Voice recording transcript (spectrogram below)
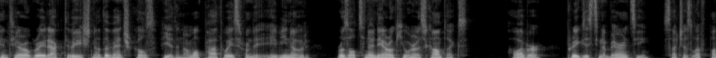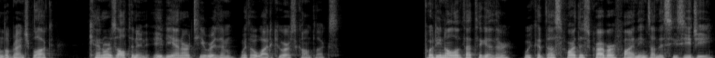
Anterograde activation of the ventricles via the normal pathways from the AV node results in a narrow QRS complex. However, pre-existing aberrancy, such as left bundle branch block, can result in an AVNRT rhythm with a wide QRS complex. Putting all of that together, we could thus far describe our findings on the ECG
